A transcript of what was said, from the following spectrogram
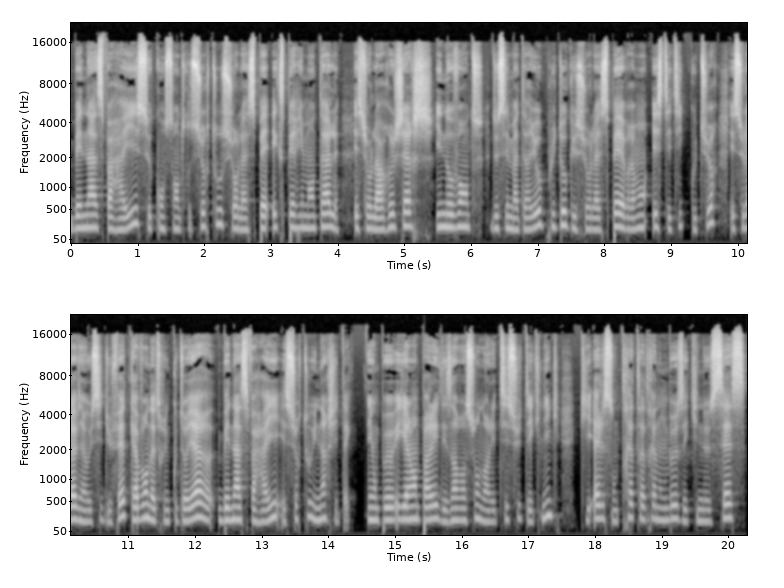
Benaz Farahi se concentre surtout sur l'aspect expérimental et sur la recherche innovante de ces matériaux plutôt que sur l'aspect vraiment esthétique couture. Et cela vient aussi du fait qu'avant d'être une couturière, Benaz Farahi est surtout une architecte. Et on peut également parler des inventions dans les tissus techniques qui, elles, sont très très très nombreuses et qui ne cessent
